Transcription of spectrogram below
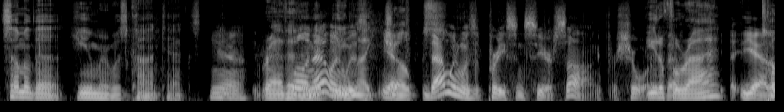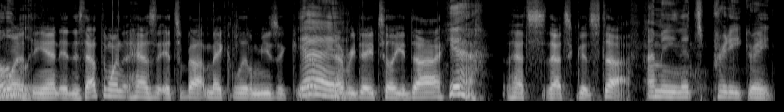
some of the humor was context. Yeah. Rather well, than that one being was like yeah, jokes. that one was a pretty sincere song for sure. Beautiful That- ride. Uh, yeah, the one at the end. Is that the one that has? It's about make a little music Yeah, ev- yeah. every day till you die. Yeah. That's that's good stuff. I mean, it's a pretty great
